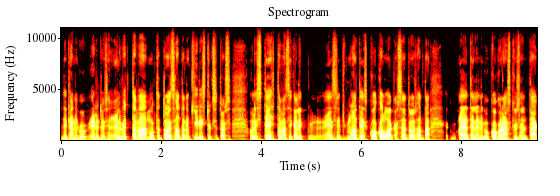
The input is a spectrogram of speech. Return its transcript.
mitenkään niin erityisen elvyttävää, mutta toisaalta ne kiristykset olisi, olisi tehtävä sikäli ensinnäkin maltillisessa koko luokassa ja toisaalta ajatellen niin kokonaiskysyntää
